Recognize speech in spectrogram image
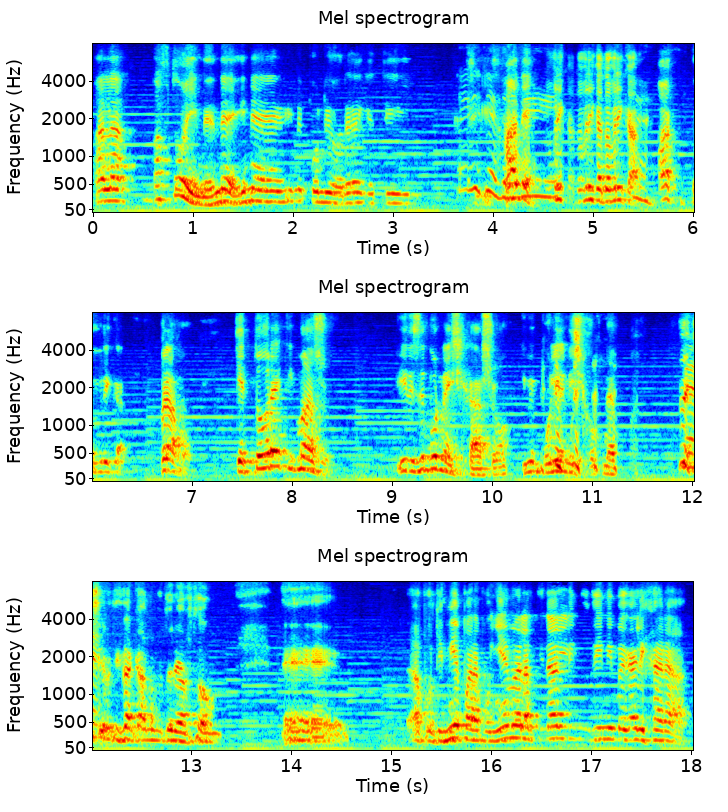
Αλλά αυτό είναι, ναι, είναι, είναι πολύ ωραία γιατί... Ε, είναι, δηλαδή... Α, ναι, το βρήκα, το βρήκα, το βρήκα. Ναι. Αχ, το βρήκα. Μπράβο. Και τώρα ετοιμάζω. Είδες, δεν μπορώ να ησυχάσω. Είμαι πολύ ανήσυχο πνεύμα. δεν ναι. ξέρω τι θα κάνω με τον εαυτό μου. Ε, από τη μία παραπονιέμαι, αλλά από την άλλη μου δίνει μεγάλη χαρά.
